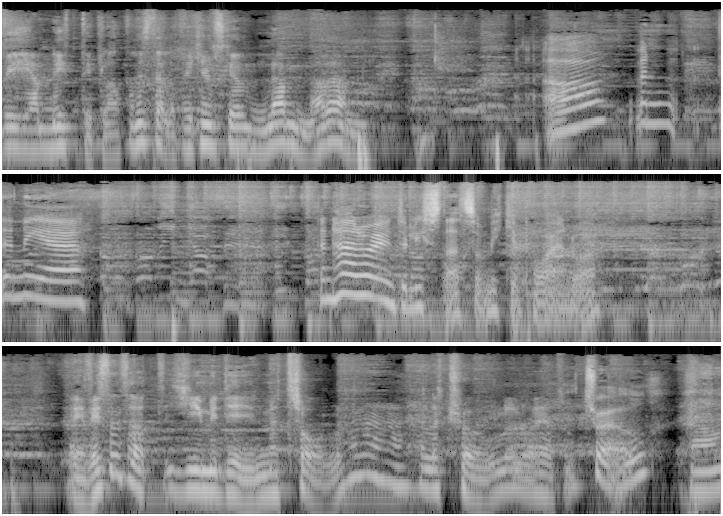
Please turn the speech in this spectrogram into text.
VM 90-plattan istället. Vi kanske ska lämna den. Ja, den är... Den här har jag inte lyssnat så mycket på ändå. Jag visste inte att Jimmy Dean med Troll. Eller Troll, eller vad heter det? Troll. Ja.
